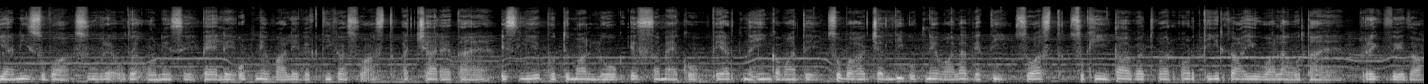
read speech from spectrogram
यानी सुबह सूर्य उदय होने से पहले उठने वाले व्यक्ति का स्वास्थ्य अच्छा रहता है। इसलिए बुद्धिमान लोग इस समय को व्यर्थ नहीं गंवाते सुबह जल्दी उठने वाला व्यक्ति स्वस्थ, सुखी, ताकतवर और दीर्घ आयु वाला होता है। ऋग्वेदा,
